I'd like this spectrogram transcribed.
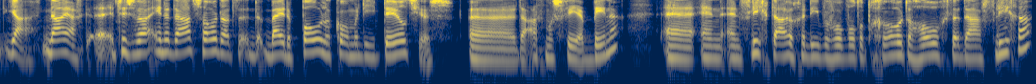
ja, nou ja, het is wel inderdaad zo dat bij de polen komen die deeltjes de atmosfeer binnen. Uh, en, en vliegtuigen die bijvoorbeeld op grote hoogte daar vliegen,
